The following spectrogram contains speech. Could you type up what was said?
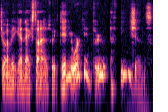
Join me again next time as we continue working through Ephesians.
